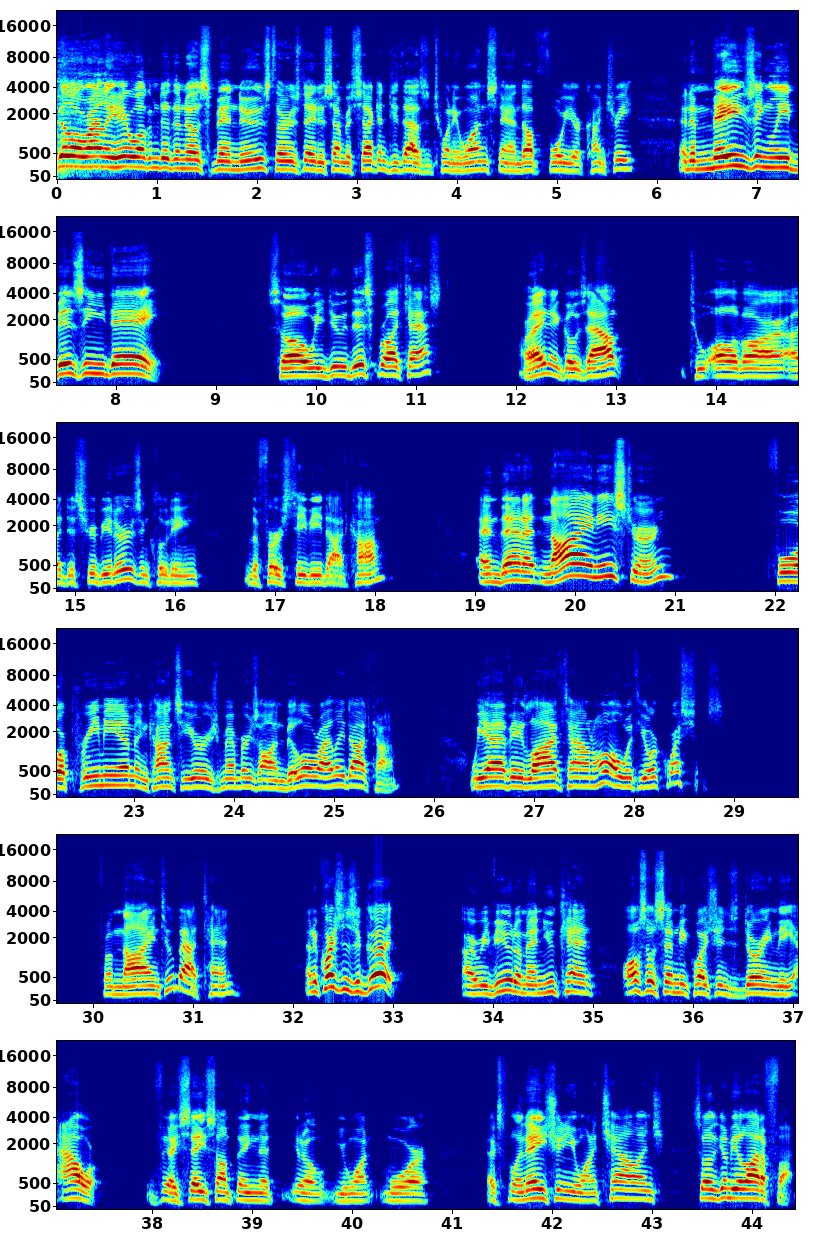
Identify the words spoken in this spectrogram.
Bill O'Reilly here. Welcome to the No Spin News, Thursday, December 2nd, 2021. Stand up for your country. An amazingly busy day. So, we do this broadcast, all right, and it goes out to all of our uh, distributors, including thefirsttv.com. And then at 9 Eastern, for premium and concierge members on BillO'Reilly.com, we have a live town hall with your questions from 9 to about 10. And the questions are good. I reviewed them, and you can also send me questions during the hour. If I say something that you know you want more explanation, you want a challenge, so it's going to be a lot of fun.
